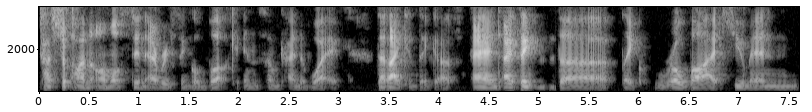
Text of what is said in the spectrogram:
touched upon almost in every single book in some kind of way that I can think of. And I think the like robot human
